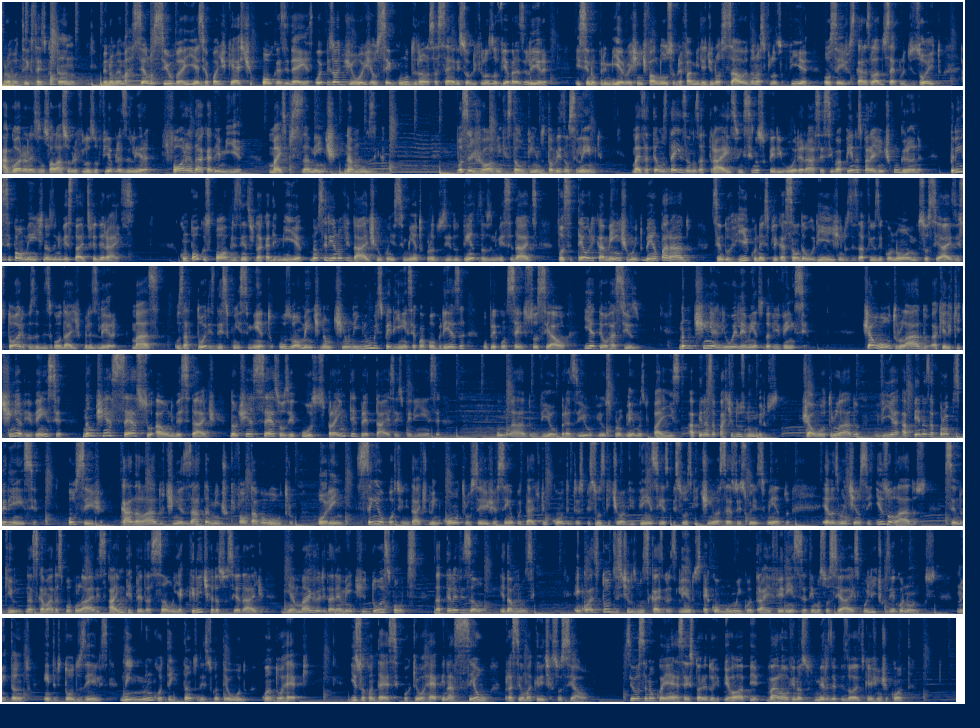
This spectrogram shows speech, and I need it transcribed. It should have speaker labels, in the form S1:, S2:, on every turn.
S1: para você que está escutando. Meu nome é Marcelo Silva e esse é o podcast Poucas Ideias. O episódio de hoje é o segundo da nossa série sobre filosofia brasileira. E se no primeiro a gente falou sobre a família dinossauro da nossa filosofia, ou seja, os caras lá do século XVIII, agora nós vamos falar sobre a filosofia brasileira fora da academia, mais precisamente na música. Você jovem que está ouvindo talvez não se lembre, mas até uns 10 anos atrás o ensino superior era acessível apenas para gente com grana, principalmente nas universidades federais. Com poucos pobres dentro da academia, não seria novidade que o conhecimento produzido dentro das universidades fosse teoricamente muito bem amparado, sendo rico na explicação da origem, dos desafios econômicos, sociais e históricos da desigualdade brasileira. Mas os atores desse conhecimento usualmente não tinham nenhuma experiência com a pobreza, o preconceito social e até o racismo. Não tinha ali o elemento da vivência. Já o outro lado, aquele que tinha vivência, não tinha acesso à universidade, não tinha acesso aos recursos para interpretar essa experiência. Um lado via o Brasil, via os problemas do país apenas a partir dos números. Já o outro lado via apenas a própria experiência. Ou seja, cada lado tinha exatamente o que faltava ao outro, porém sem a oportunidade do encontro, ou seja, sem a oportunidade do encontro entre as pessoas que tinham a vivência e as pessoas que tinham acesso a esse conhecimento, elas mantinham-se isolados, sendo que nas camadas populares a interpretação e a crítica da sociedade vinha majoritariamente de duas fontes, da televisão e da música. Em quase todos os estilos musicais brasileiros é comum encontrar referências a temas sociais, políticos e econômicos. No entanto, entre todos eles, nenhum contém tanto desse conteúdo quanto o rap. Isso acontece porque o rap nasceu para ser uma crítica social. Se você não conhece a história do hip hop, vai lá ouvir nossos primeiros episódios que a gente conta.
